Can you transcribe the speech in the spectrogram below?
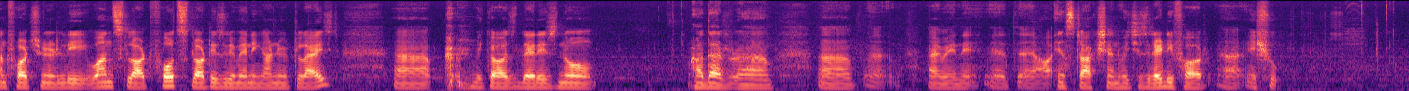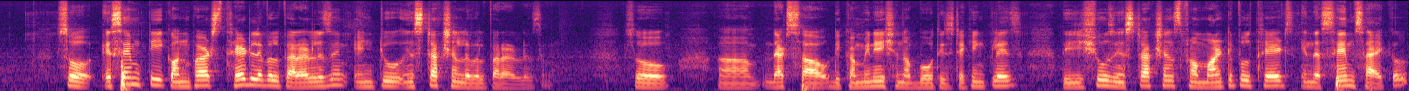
Unfortunately one slot fourth slot is remaining unutilized uh, because there is no other uh, uh, I mean uh, instruction which is ready for uh, issue. So, SMT converts thread level parallelism into instruction level parallelism. So, um, that is how the combination of both is taking place. The issues instructions from multiple threads in the same cycle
